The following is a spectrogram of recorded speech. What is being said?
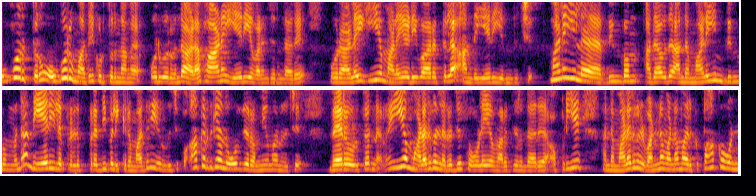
ஒவ்வொருத்தரும் ஒவ்வொரு மாதிரி கொடுத்துருந்தாங்க. ஒருவர் வந்து அழகான ஏரியை வரைஞ்சிருந்தாரு. ஒரு அழகிய மலையடிவாரத்தில் அந்த ஏரி இருந்துச்சு. மலையில பிம்பம் அதாவது அந்த மலை மலையின் பிம்பம் வந்து அந்த ஏரியில் பிர பிரதிபலிக்கிற மாதிரி இருந்துச்சு. பார்க்குறதுக்கே அந்த ஓவியம் ரம்யமாக இருந்துச்சு. வேற ஒருத்தர் நிறைய மலர்கள் நிறைஞ்ச சோலையை வரைஞ்சிருந்தாரு. அப்படியே அந்த மலர்கள் வண்ண வண்ணமாக இருக்குது பார்க்க ஒன்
